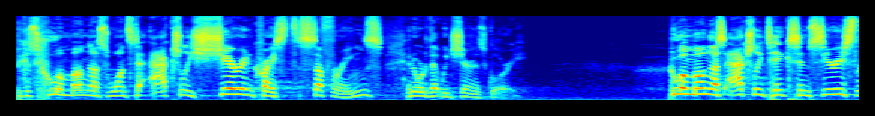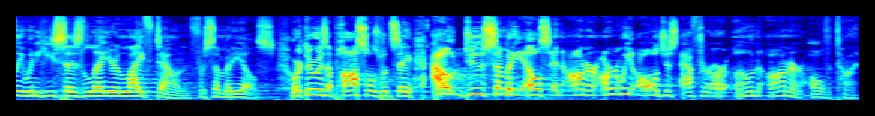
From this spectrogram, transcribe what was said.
Because who among us wants to actually share in Christ's sufferings in order that we'd share in his glory? Who among us actually takes him seriously when he says, lay your life down for somebody else? Or through his apostles would say, outdo somebody else in honor. Aren't we all just after our own honor all the time?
